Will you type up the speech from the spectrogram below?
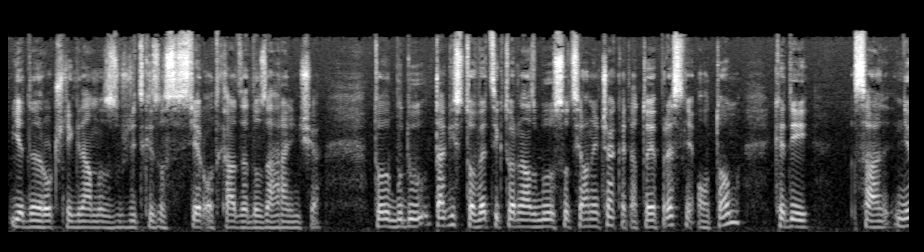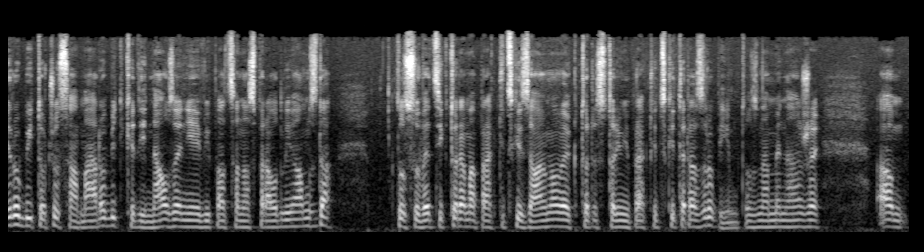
jeden ročník nám vždycky zo sestier odchádza do zahraničia. To budú takisto veci, ktoré nás budú sociálne čakať. A to je presne o tom, kedy sa nerobí to, čo sa má robiť, kedy naozaj nie je vyplácaná spravodlivá mzda. To sú veci, ktoré ma prakticky zaujímavé, ktoré, s ktorými prakticky teraz robím. To znamená, že um,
